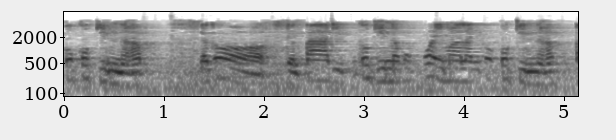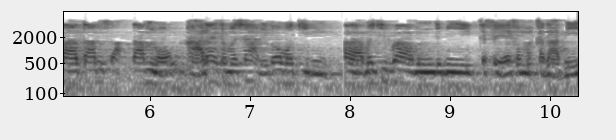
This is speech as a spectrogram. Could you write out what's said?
ก็ก็กินนะครับ แล้วก็อย่างปลาดิบก็กินแล้วก็ก้อยมาอะไรก็ก็กินนะครับปลาตามสระตามหนองหาได้ธรรมชาตินี่ก็เอามากินอ่าไม่คิดว่ามันจะมีกระแสขนาดนี้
